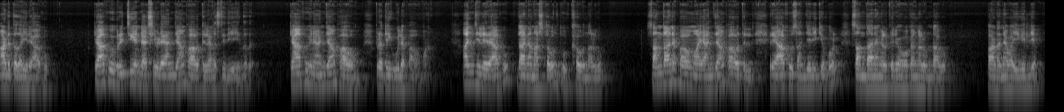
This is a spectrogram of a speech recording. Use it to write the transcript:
അടുത്തതായി രാഹു. രാഹു വൃശ്ചികൻ രാശിയുടെ അഞ്ചാം ഭാവത്തിലാണ് സ്ഥിതി ചെയ്യുന്നത്. രാഹുവിന് അഞ്ചാം ഭാവം പ്രതികൂല ഭാവമാണ് അഞ്ചിലെ രാഹു ധനനഷ്ടവും ദുഃഖവും നൽകും. സന്താനഭാവമായ അഞ്ചാം ഭാവത്തിൽ രാഹു സഞ്ചരിക്കുമ്പോൾ സന്താനങ്ങൾക്ക് രോഗങ്ങൾ ഉണ്ടാകും. പഠന വൈകല്യം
